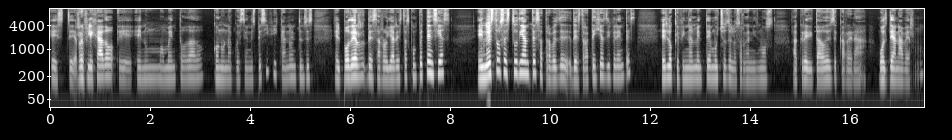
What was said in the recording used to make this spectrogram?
este, reflejado eh, en un momento dado con una cuestión específica, ¿no? Entonces, el poder desarrollar estas competencias, en nuestros estudiantes a través de, estrategias diferentes es lo que finalmente muchos de los organismos acreditados desde carrera voltean a ver. ¿no?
